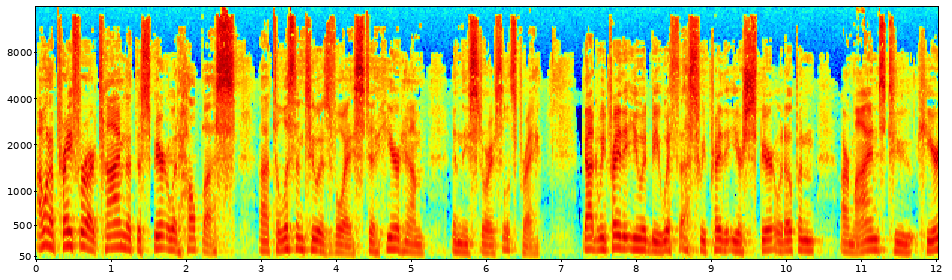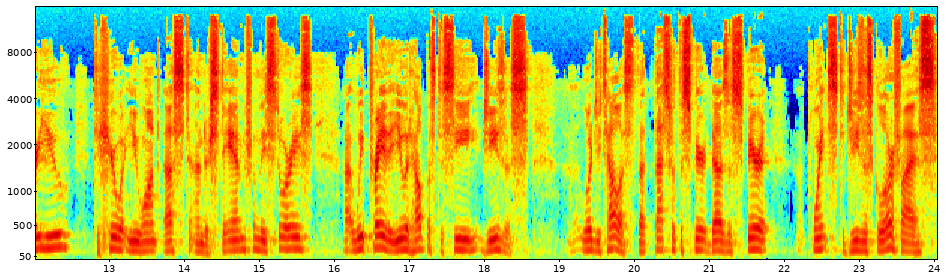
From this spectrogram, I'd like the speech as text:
I want to pray for our time that the Spirit would help us uh, to listen to his voice, to hear him in these stories. So let's pray. God, we pray that you would be with us. We pray that your Spirit would open our minds to hear you, to hear what you want us to understand from these stories. Uh, we pray that you would help us to see Jesus. Uh, Lord, you tell us that that's what the Spirit does. The Spirit points to Jesus, glorifies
